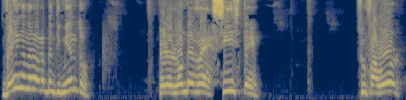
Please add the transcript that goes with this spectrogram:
vengan al arrepentimiento. Pero el hombre resiste su favor,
